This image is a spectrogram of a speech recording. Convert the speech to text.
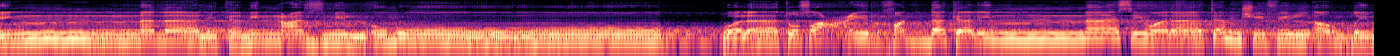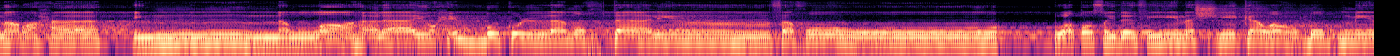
إن ذلك من عزم الأمور. ولا تصعر خدك للناس ولا تمش في الأرض مرحا. إن الله لا يحب كل مختال فخور. واقصد في مشيك واغضض من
